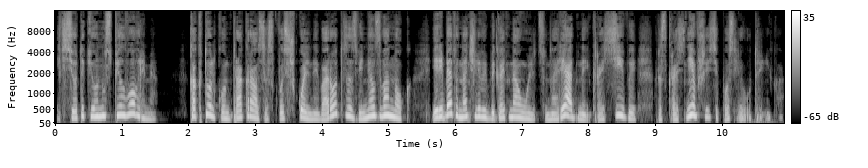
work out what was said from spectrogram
И все-таки он успел вовремя. Как только он прокрался сквозь школьные ворота, зазвенел звонок, и ребята начали выбегать на улицу, нарядные, красивые, раскрасневшиеся после утренника.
